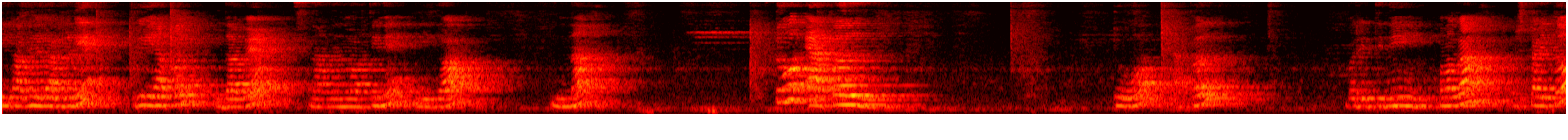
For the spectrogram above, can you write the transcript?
ಈಗಾಗಲೇ ಆಲ್ರೆಡಿ ತ್ರೀ ಆ್ಯಪಲ್ ಇದ್ದಾವೆ ನಾನೇನು ಮಾಡ್ತೀನಿ? ಈಗ ಇನ್ನು ಟೂ apple. ಟೂ apple. ಬರೀತೀನಿ. ಅವಾಗ ಎಷ್ಟಾಯಿತು?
